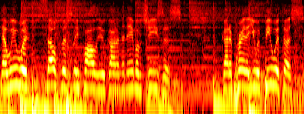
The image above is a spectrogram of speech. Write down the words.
That we would selflessly follow you, God, in the name of Jesus. God, I pray that you would be with us,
